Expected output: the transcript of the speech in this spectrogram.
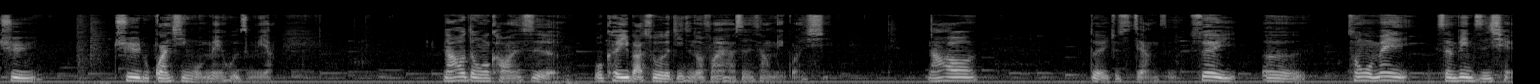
去，去关心我妹或者怎么样。然后等我考完试了，我可以把所有的精神都放在她身上，没关系。然后，对，就是这样子。所以，呃，从我妹生病之前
